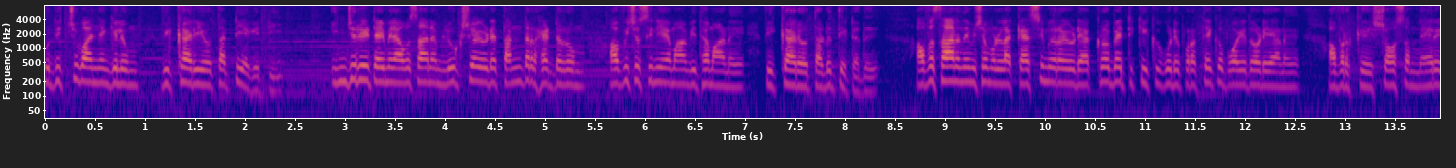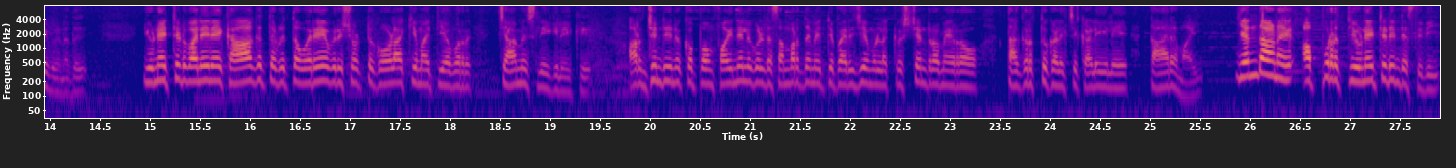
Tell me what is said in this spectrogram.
കുതിച്ചുപാഞ്ഞെങ്കിലും വിക്കാരിയോ തട്ടിയകറ്റി ഇഞ്ചുറി ടൈമിന് അവസാനം ലൂക്ഷോയുടെ തണ്ടർ ഹെഡറും അവിശ്വസനീയമായ വിധമാണ് വിക്കാരോ തടുത്തിട്ടത്. അവസാന നിമിഷമുള്ള കാസിമിറോയുടെ അക്രോബാറ്റിക് കിക്ക് കൂടി പുറത്തേക്ക് പോയതോടെയാണ് അവർക്ക് ശ്വാസം നേരെ വീണത്. യുണൈറ്റഡ് വലയിലേക്ക് ആകെ തൊടുത്ത ഒരേ ഒരു ഷോട്ട് ഗോളാക്കി മാറ്റിയവർ ചാമ്പ്യൻസ് ലീഗിലേക്ക്. അർജന്റീനക്കൊപ്പം ഫൈനലുകളുടെ സമ്മർദ്ദമേറ്റ് പരിചയമുള്ള ക്രിസ്ത്യൻ റൊമേറോ തകർത്തു കളിച്ച് കളിയിലെ താരമായി. എന്താണ് അപ്പുറത്ത് യുണൈറ്റഡിന്റെ സ്ഥിതി?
